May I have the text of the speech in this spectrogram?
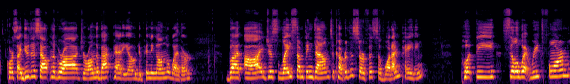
of course, I do this out in the garage or on the back patio, depending on the weather. But I just lay something down to cover the surface of what I'm painting. Put the silhouette wreath form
